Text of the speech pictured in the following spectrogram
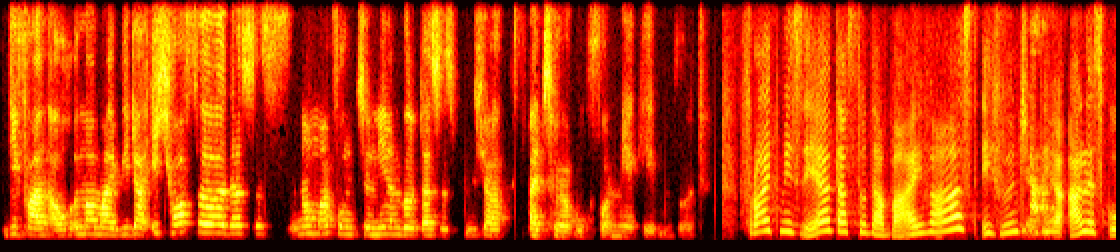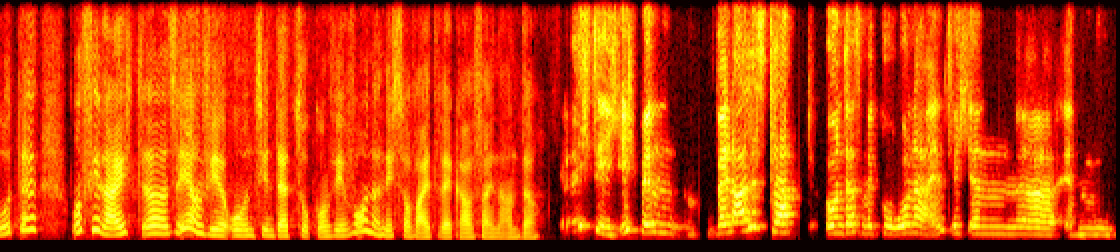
Die fragen auch immer mal wieder. Ich hoffe, dass es nochmal funktionieren wird, dass es Bücher als Hörbuch von mir geben wird. Freut mich sehr, dass du dabei warst. Ich wünsche ja. dir alles Gute und vielleicht äh, sehen wir uns in der Zukunft. Wir wohnen nicht so weit weg auseinander. Richtig, ich bin, wenn alles klappt und das mit Corona endlich in, äh, in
